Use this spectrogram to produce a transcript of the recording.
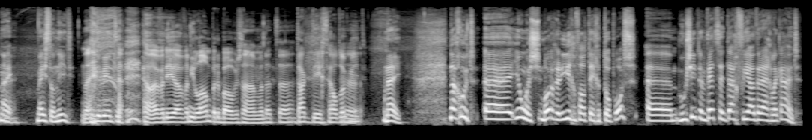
Nee, meestal niet. Nee. In de winter. Ja, van, die, van die lampen erboven staan. Maar dat, eh, Dak dicht helpt ook Ja. niet. Nee. Nou goed, eh, jongens, morgen in ieder geval tegen Topos. Hoe ziet een wedstrijddag voor jou er eigenlijk uit?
